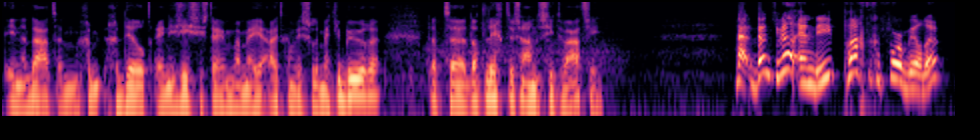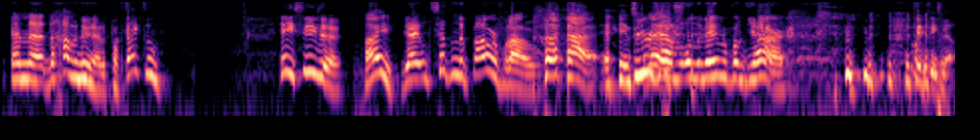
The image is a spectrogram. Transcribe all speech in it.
inderdaad een ge- gedeeld energiesysteem waarmee je uit kan wisselen met je buren. Dat, eh, dat ligt dus aan de situatie. Nou, dankjewel Andy. Prachtige voorbeelden. En eh, dan gaan we nu naar de praktijk toe. Hey Suze, Hi. jij ontzettende powervrouw. Duurzame ondernemer van het jaar. Vind ik wel.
